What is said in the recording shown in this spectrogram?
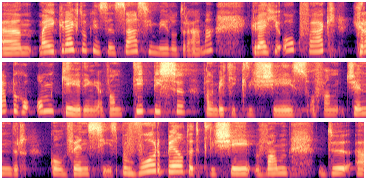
Um, maar je krijgt ook in sensatiemelodrama krijg je ook vaak grappige omkeringen van typische, van een beetje clichés of van genderconventies. Bijvoorbeeld het cliché van de uh,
